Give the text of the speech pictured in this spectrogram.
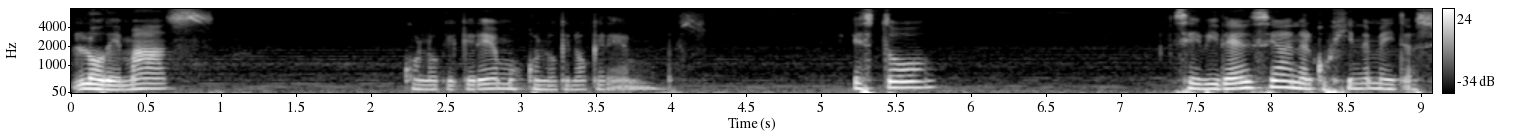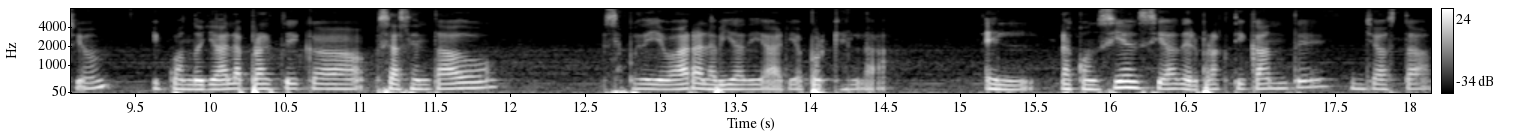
lo demás, con lo que queremos, con lo que no queremos. Esto se evidencia en el cojín de meditación y cuando ya la práctica se ha sentado, se puede llevar a la vida diaria porque la, la conciencia del practicante ya está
